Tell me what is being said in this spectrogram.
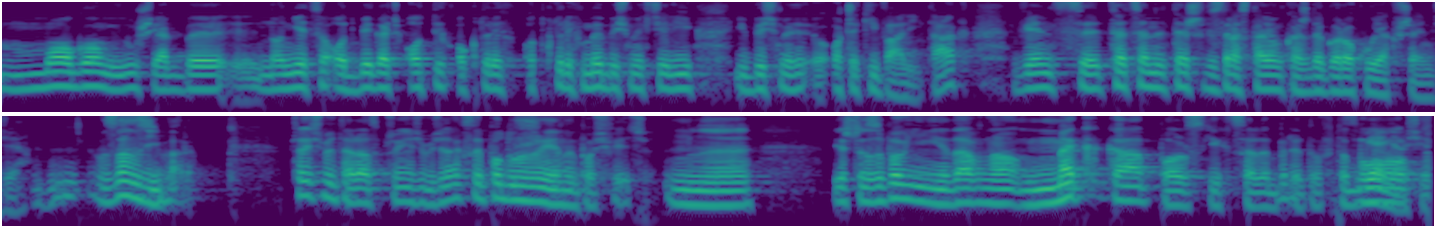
mogą już jakby no nieco odbiegać od tych, o których, od których my byśmy chcieli i byśmy oczekiwali, tak? Więc e, te ceny też wzrastają każdego roku jak wszędzie. Zanzibar. Przejdźmy teraz, przenieśmy się, tak sobie podróżujemy po świecie. Mm, Jeszcze zupełnie niedawno Mekka polskich celebrytów. To Zmienia było, się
